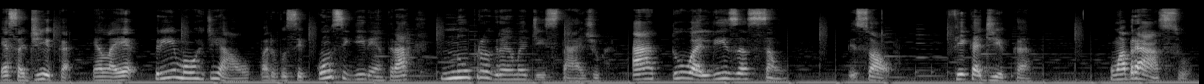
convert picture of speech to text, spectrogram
Essa dica ela é primordial para você conseguir entrar num programa de estágio. Atualização. Pessoal, fica a dica. Um abraço!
